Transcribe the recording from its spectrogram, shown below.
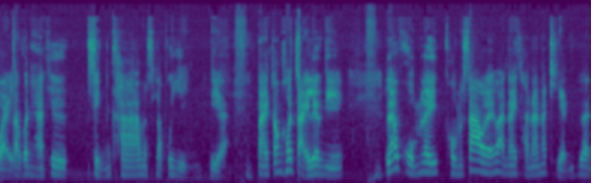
วยแต่ปัญหาคือสินค้ามันสำหรับผู้หญิงเดียนายต้องเข้าใจเรื่องนี้ แล้วผมเลยผมเศร้าเลยว่าในฐานะนักเขียนเพื่อน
